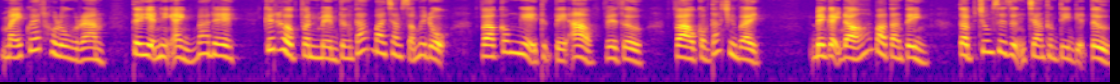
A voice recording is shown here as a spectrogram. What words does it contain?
máy quét hologram, thể hiện hình ảnh 3D, kết hợp phần mềm tương tác 360 độ và công nghệ thực tế ảo VR vào công tác trưng bày. Bên cạnh đó, Bảo tàng tỉnh tập trung xây dựng trang thông tin điện tử,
